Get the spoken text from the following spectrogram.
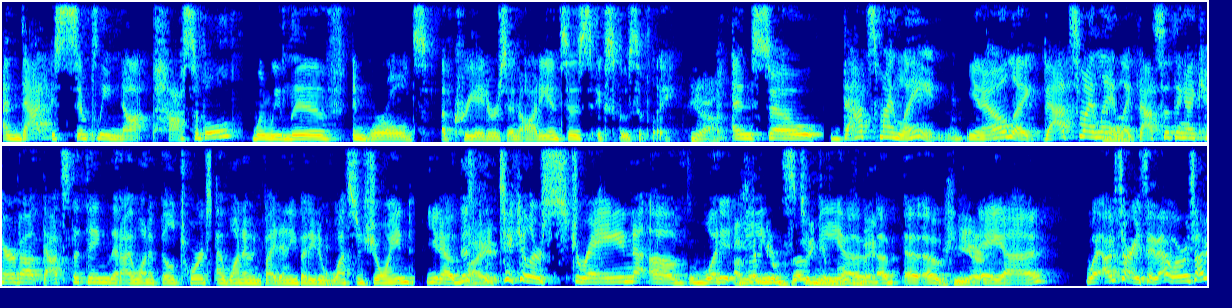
And that is simply not possible when we live in worlds of creators and audiences exclusively. Yeah. And so that's my lane, you know, like that's my lane. Yeah. Like that's the thing I care about. That's the thing that I want to build towards. I want to invite anybody who wants to join, you know, this right. particular strain of what it means like to be a, a, a, a, here. a uh, what, I'm sorry, say that one more time.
